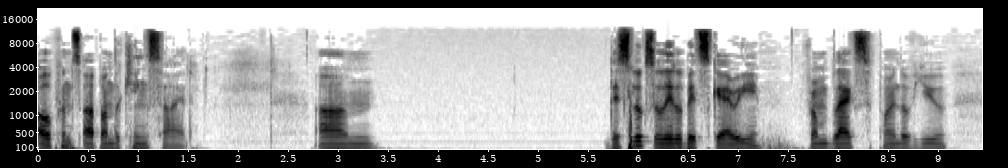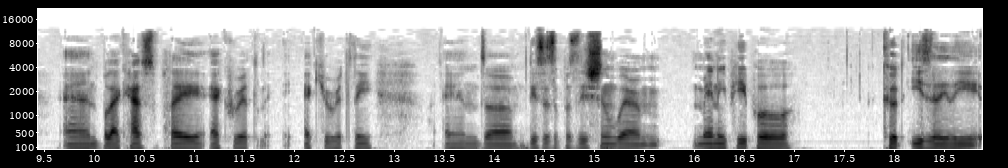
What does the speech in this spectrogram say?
opens up on the king side. Um, this looks a little bit scary from black's point of view and black has to play accurately accurately and uh, this is a position where many people could easily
